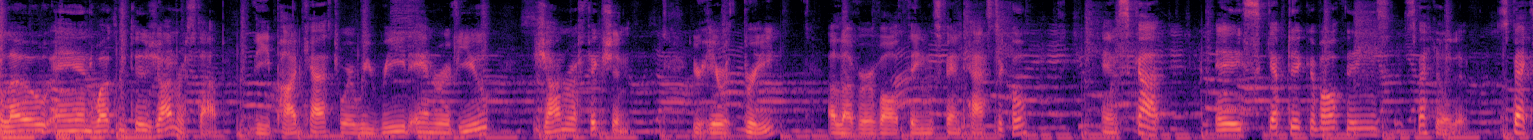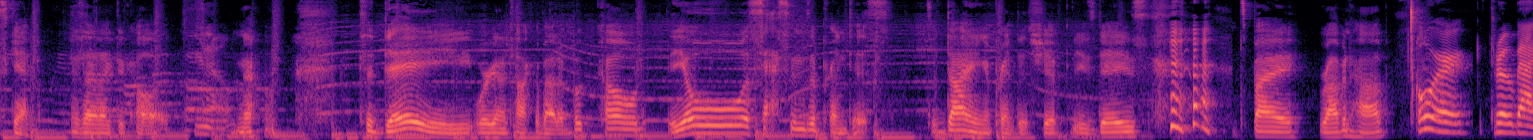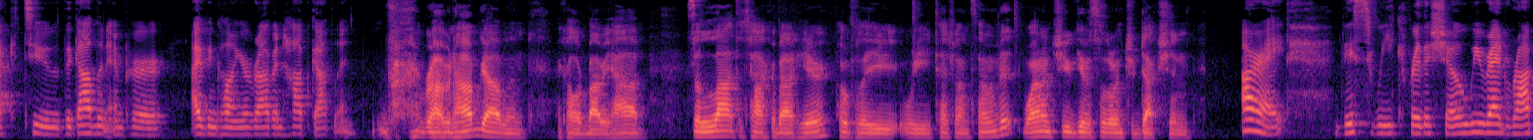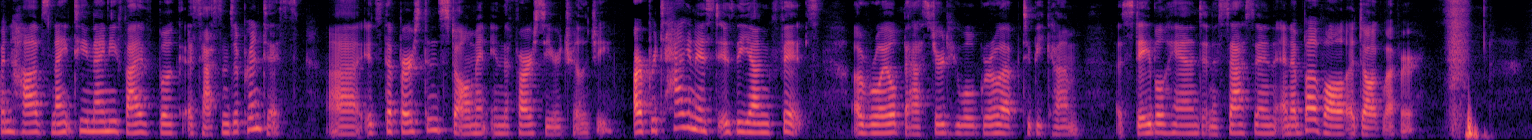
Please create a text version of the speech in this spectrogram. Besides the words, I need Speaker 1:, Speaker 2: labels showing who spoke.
Speaker 1: Hello, and welcome to Genre Stop, the podcast where we read and review genre fiction. You're here with Bree, a lover of all things fantastical, and Scott, a skeptic of all things speculative. Spec scamp, as I like to call it.
Speaker 2: No.
Speaker 1: No. Today, we're going to talk about a book called The Old Assassin's Apprentice. It's a dying apprenticeship these days. it's by Robin Hobb.
Speaker 2: Or throwback to the Goblin Emperor. I've been calling her Robin Hobgoblin.
Speaker 1: Robin Hobgoblin. I call her Bobby Hob. It's a lot to talk about here. Hopefully, we touch on some of it. Why don't you give us a little introduction?
Speaker 2: All right. This week for the show, we read Robin Hobb's 1995 book, Assassin's Apprentice. Uh, it's the first installment in the Farseer trilogy. Our protagonist is the young Fitz, a royal bastard who will grow up to become a stable hand, an assassin, and above all, a dog lover.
